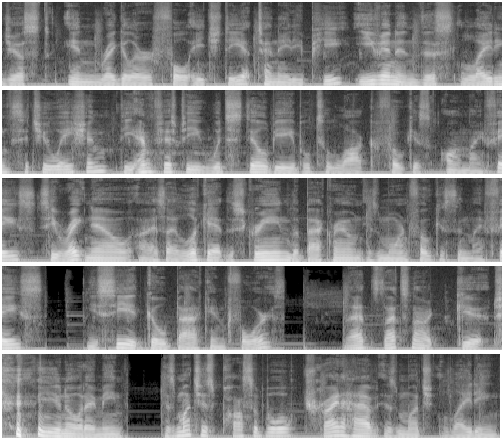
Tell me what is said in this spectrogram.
just in regular full HD at 1080p, even in this lighting situation, the M50 would still be able to lock focus on my face. See, right now, as I look at the screen, the background is more in focus than my face. You see it go back and forth. That's that's not good. you know what I mean? As much as possible, try to have as much lighting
